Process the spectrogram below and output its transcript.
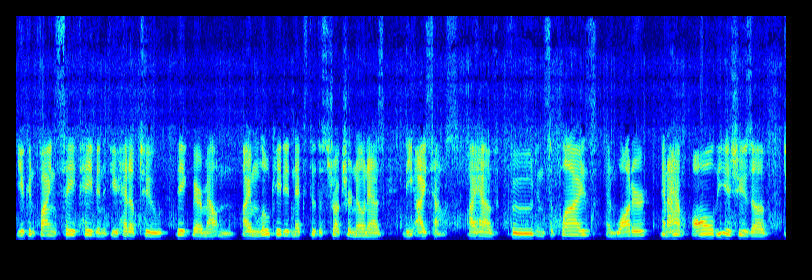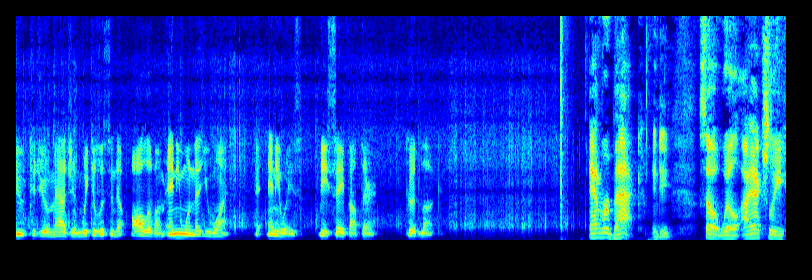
you can find safe haven if you head up to Big Bear Mountain. I am located next to the structure known as the Ice House. I have food and supplies and water, and I have all the issues of Dude, Could You Imagine? We could listen to all of them, anyone that you want. Anyways, be safe out there. Good luck. And we're back. Indeed. So, Will, I actually,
